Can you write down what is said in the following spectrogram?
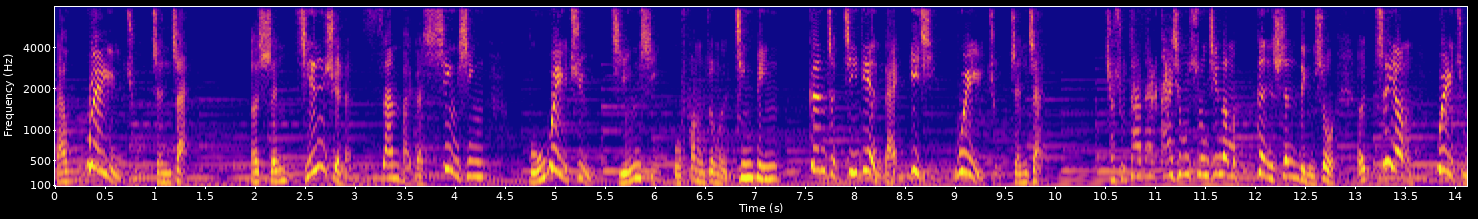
来为主征战。而神拣选了三百个信心、不畏惧、警醒、不放纵的精兵，跟着基甸来一起为主征战。求主大大的开胸瞬间，让我们更深领受。而这样为主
